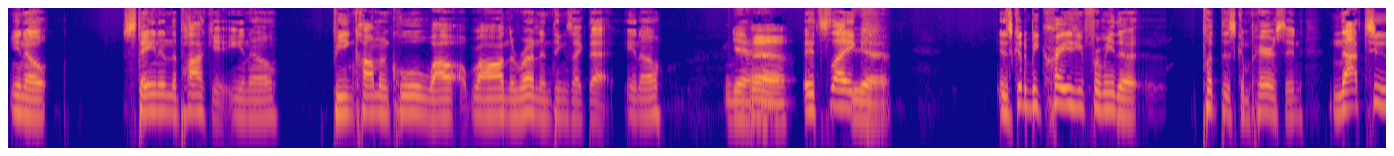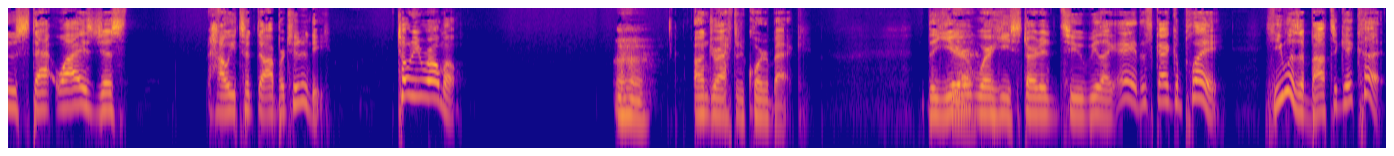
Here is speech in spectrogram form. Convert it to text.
you know, staying in the pocket, you know, being calm and cool while while on the run and things like that. You know, Yeah, yeah, it's like yeah, it's going to be crazy for me to put this comparison, not to stat wise, just how he took the opportunity. Tony Romo, hmm undrafted quarterback. The year Yeah. where he started to be like, "Hey, this guy could play." He was about to get cut.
